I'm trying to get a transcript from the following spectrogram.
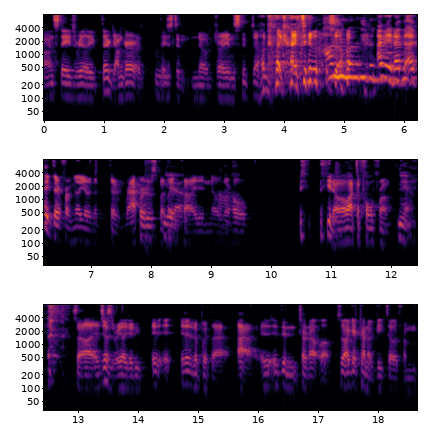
on stage really they're younger. They Mm. just didn't know Dre and Snoop Dogg like I do. How do you not even? I mean, I, I think they're familiar that they're rappers, but like Yeah. probably didn't know their Oh. whole, you know, a lot to pull from. Yeah. So uh, it just really didn't. It, it, it ended up with uh, I don't know. It, it didn't turn out well. So I got kind of vetoed from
